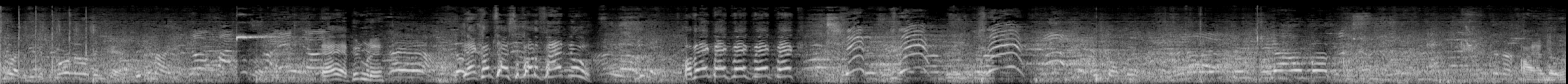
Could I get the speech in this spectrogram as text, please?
skal prøve at lave den her. Det er mig. Ja, ja, pyt med det. Ja, ja, ja. Ja, kom så, så får du fat nu. Og væk, væk, væk, væk, væk. Slip! Slip! Slip! Ja, op, op. Ej, han nåede.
